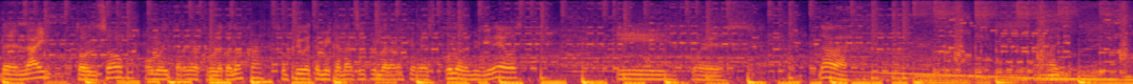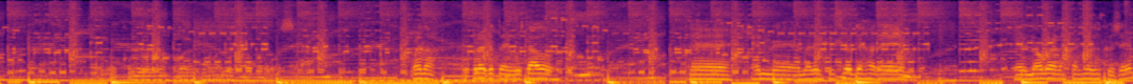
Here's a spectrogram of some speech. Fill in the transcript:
dale like, thumbs up o manita arriba como le conozca. Suscríbete a mi canal si es primera vez que ves uno de mis videos. Y pues nada. Ay. Bueno, espero que te haya gustado. Eh, en, eh, la descripción dejaré el nombre de las canciones que usé.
